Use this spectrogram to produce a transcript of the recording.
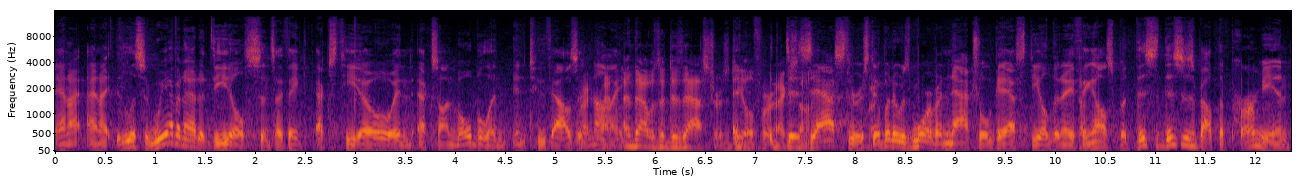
And I, and I listen, we haven't had a deal since I think XTO and ExxonMobil in, in 2009. And that was a disastrous deal for Exxon. disastrous deal, but it was more of a natural gas deal than anything else. But this this is about the Permian,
